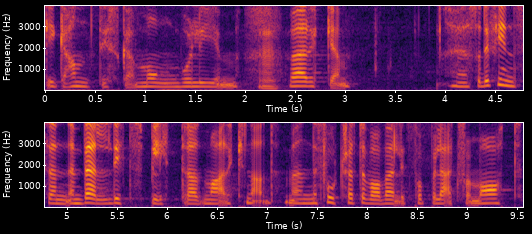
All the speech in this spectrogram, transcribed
gigantiska mångvolymverken. Mm. Eh, så det finns en, en väldigt splittrad marknad. Men det fortsätter vara väldigt populärt format.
